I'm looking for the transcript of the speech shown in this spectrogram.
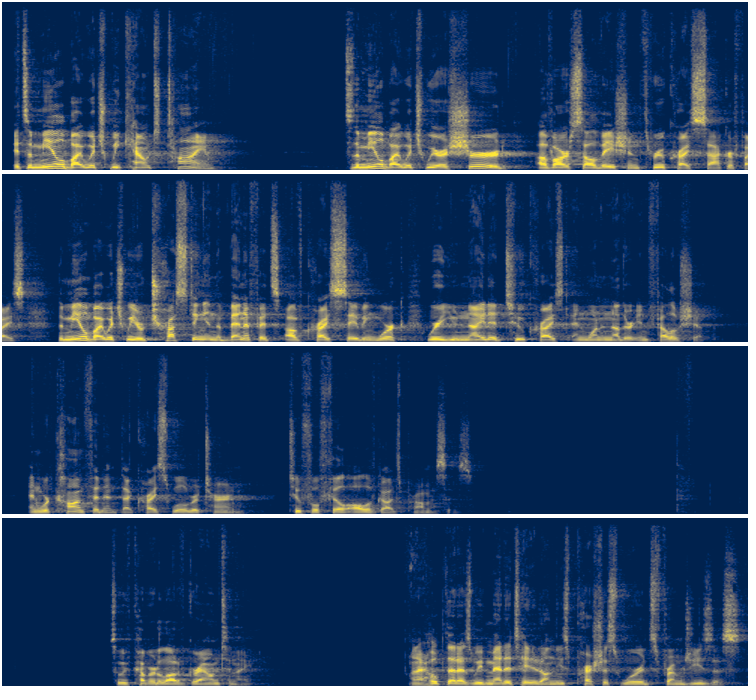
It's a meal by which we count time. It's the meal by which we are assured of our salvation through Christ's sacrifice, the meal by which we are trusting in the benefits of Christ's saving work. We're united to Christ and one another in fellowship, and we're confident that Christ will return to fulfill all of God's promises. So, we've covered a lot of ground tonight. And I hope that as we've meditated on these precious words from Jesus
